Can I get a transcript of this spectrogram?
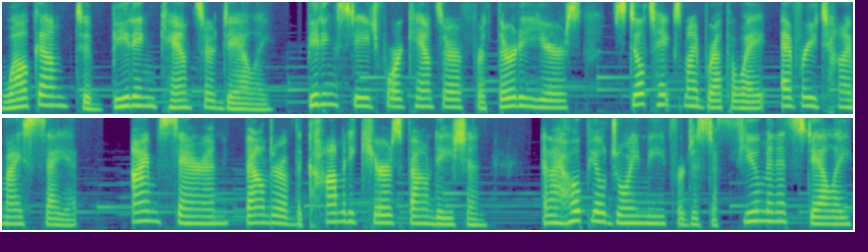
Welcome to Beating Cancer Daily. Beating stage four cancer for 30 years still takes my breath away every time I say it. I'm Saranne, founder of the Comedy Cures Foundation, and I hope you'll join me for just a few minutes daily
